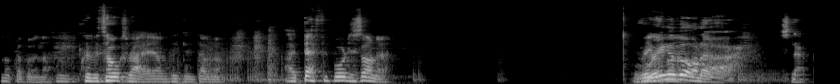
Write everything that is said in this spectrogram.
Not double enough. Because we talked about it, I'm thinking double enough. Uh, Death Before Dishonor. Ring of Honor. Snap.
